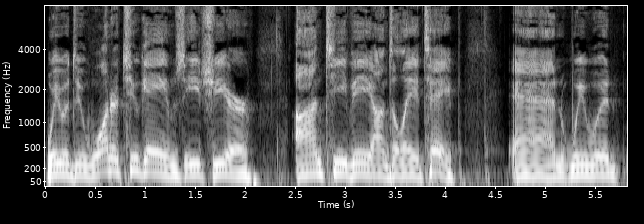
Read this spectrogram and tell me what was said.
We would do one or two games each year on TV on delayed tape. And we would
